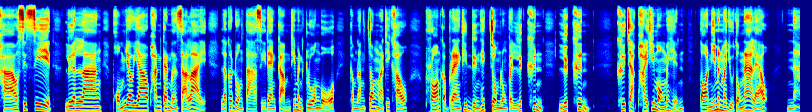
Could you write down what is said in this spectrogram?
ขาวๆซีดๆเลือนลาง ผมยาวๆ พันกันเหมือนสาหร่าย แล้วก็ดวงตาสีแดงก่ำที่มันกลวงโบกำลังจ้องมาที่เขา พร้อมกับแรงที่ดึงให้จมลงไปลึกขึ้น ลึกขึ้น คือจากภัยที่มองไม่เห็น ตอนนี้มันมาอยู่ตรงหน้าแล้ว น่า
